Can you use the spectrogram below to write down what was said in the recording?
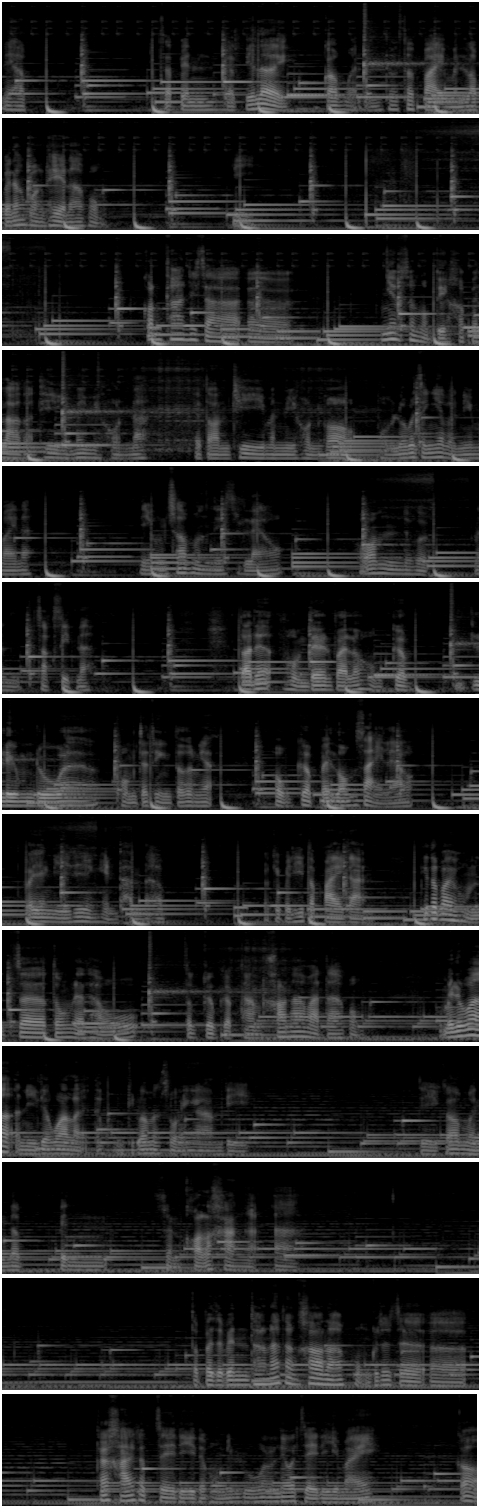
นี่ครับ จะเป็นแบบนี้เลยก็เหมือนทั่วๆไปเหมือนเราไปนั่งฟังเทศนะครับผม นี่ค่อนข้างที่จะเอ่อเงียบสงบดีครับ เวลาตอนที่ไม่มีคนนะ แต่ตอนที่มันมีคนก็ผมรู้ว่าจะเงียบแบบนี้ไหมนะ นี่ผมชอบมันนี้สุดแล้ว เพราะว่ามันแบบมันศักดิ์สิทธิ์นะ ตอนเนี้ยผมเดินไปแล้วผมเกือบลืมดูว่า ผมจะถึงตัวตรงเนี้ย ผมเกือบไปล้มใส่แล้ว ก็ยังดีที่ยังเห็นทันนะครับโอเคไปที่ต่อไปกัน ที่ต่อไปผมเจอตรงแถวตรงเกือบเกือบทางเข้าหน้าวัดนะครับผมผมไม่รู้ว่าอันนี้เรียกว่าอะไร แต่ผมคิดว่ามันสวยงามดี ดีก็เหมือนแบบเป็น ส่วนคอระฆังอะอ่าต่อไปจะเป็นทางหน้าทางเข้านะครับ ผมก็จะเจอเอ่อคล้ายๆกับเจดีแต่ผมไม่รู้ว่าเรียกว่าเจดีไหม ก็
